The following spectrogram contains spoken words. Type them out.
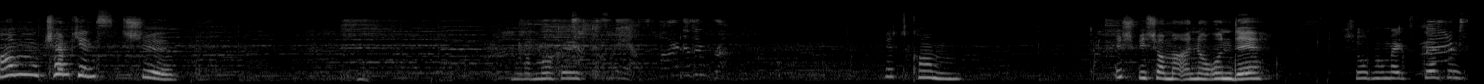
Komm, Championship. Was mache ich? Jetzt komm. Ich spiele schon mal eine Runde. Ich suche noch Max Gadgets.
